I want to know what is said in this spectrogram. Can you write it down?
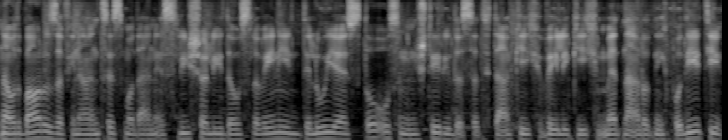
Na odboru za finance smo danes slišali, da v Sloveniji deluje 148 takih velikih mednarodnih podjetij,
